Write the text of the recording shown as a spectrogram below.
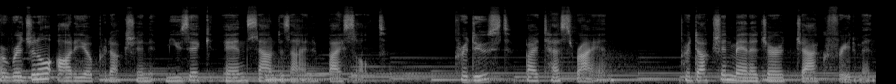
Original audio production, music, and sound design by Salt. Produced by Tess Ryan. Production manager Jack Friedman.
